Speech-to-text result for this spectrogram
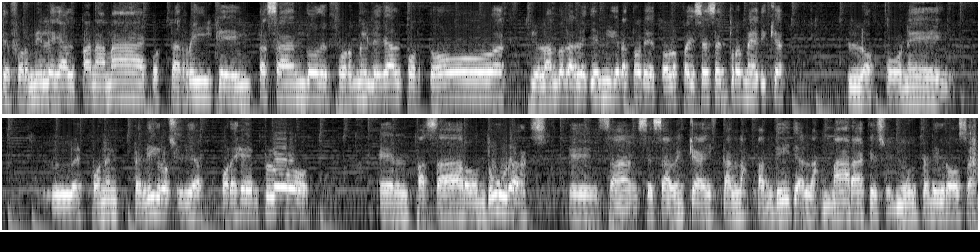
de forma ilegal Panamá, Costa Rica, y pasando de forma ilegal por todas, violando las leyes migratorias de todos los países de Centroamérica, los pone, les pone en peligro su vida. Por ejemplo, el pasar Honduras, que se saben que ahí están las pandillas, las maras, que son muy peligrosas.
